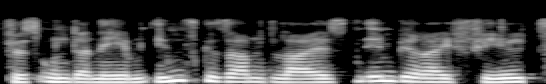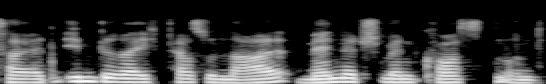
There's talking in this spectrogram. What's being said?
fürs Unternehmen insgesamt leisten im Bereich Fehlzeiten, im Bereich Personalmanagementkosten und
